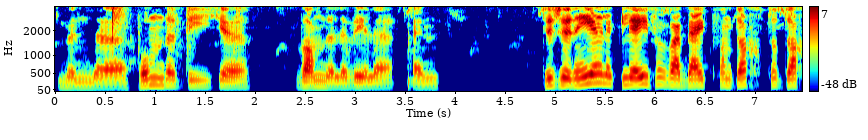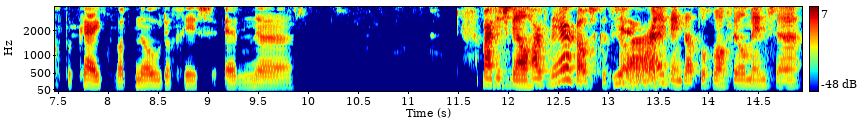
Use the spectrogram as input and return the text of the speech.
mijn eh, honden die eh, wandelen willen. En dus een heerlijk leven waarbij ik van dag tot dag bekijk wat nodig is. En eh, Maar het is wel hard werken als ik het zo Ja. hoor. Ik denk dat toch wel veel mensen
